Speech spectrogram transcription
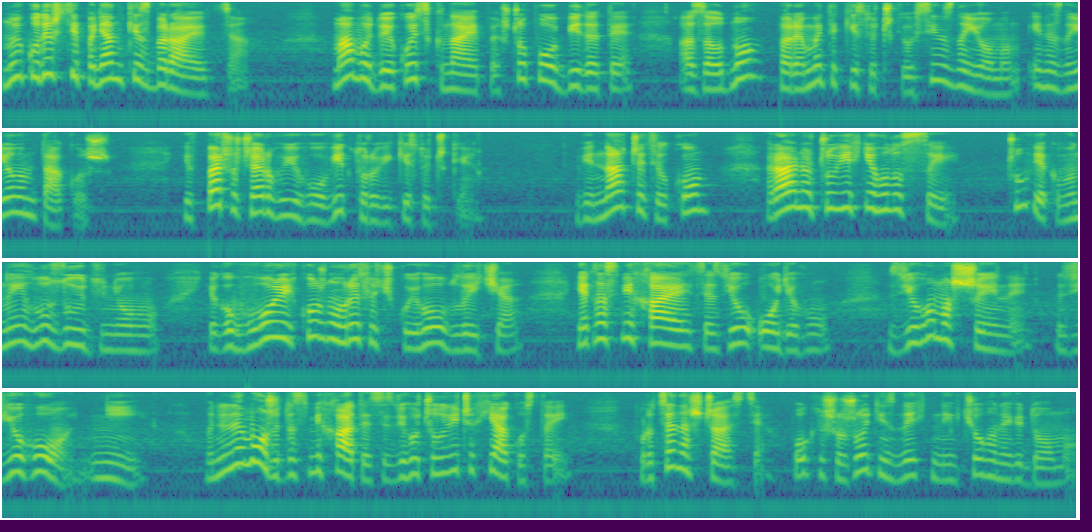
Ну і куди ж ці панянки збираються? Мабуть, до якоїсь кнайпи, щоб пообідати, а заодно перемити кісточки усім знайомим і незнайомим також. І в першу чергу його, Вікторові кісточки. Він наче цілком реально чув їхні голоси, чув, як вони глузують з нього, як обговорюють кожну рисочку його обличчя, як насміхаються з його одягу, з його машини, з його ні. Вони не можуть насміхатися з його чоловічих якостей. Про це, на щастя, поки що жодній з них нічого не відомо.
